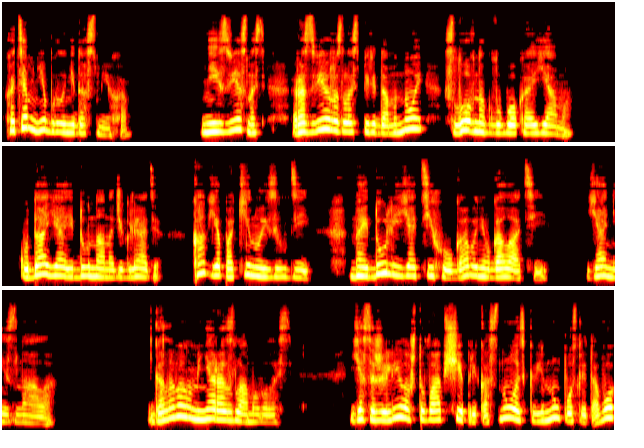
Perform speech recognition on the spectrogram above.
хотя мне было не до смеха. Неизвестность разверзлась передо мной, словно глубокая яма. Куда я иду на ночь глядя? Как я покину Изилди? Найду ли я тихую гавань в Галатии? Я не знала. Голова у меня разламывалась. Я сожалела, что вообще прикоснулась к вину после того,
